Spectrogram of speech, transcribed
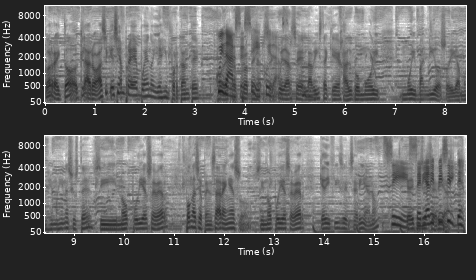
Correcto, claro. Así que siempre es bueno y es importante Cuidarse, sí, cuidarse. cuidarse la vista, que es algo muy, muy valioso, digamos. Imagínese usted, si no pudiese ver, póngase a pensar en eso. Si no pudiese ver, qué difícil sería, ¿no? Sí, difícil sería sería. difícil de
